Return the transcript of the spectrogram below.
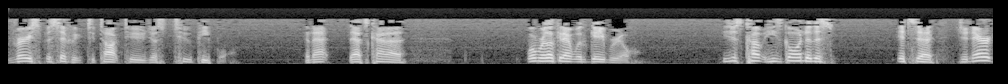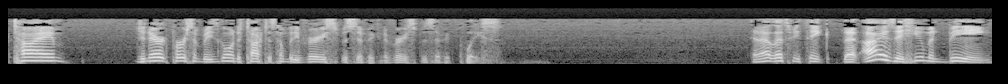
very specific to talk to just two people. And that that's kind of what we're looking at with Gabriel. He's just come he's going to this it's a generic time, generic person, but he's going to talk to somebody very specific in a very specific place. And that lets me think that I as a human being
